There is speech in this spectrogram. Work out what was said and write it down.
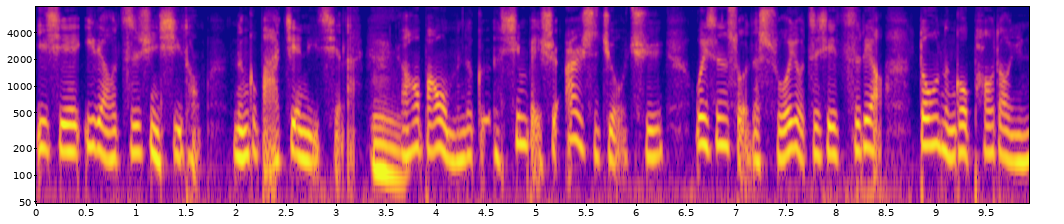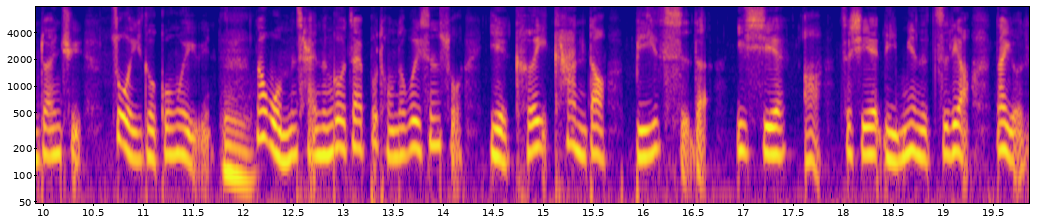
一些医疗资讯系统能够把它建立起来，嗯，然后把我们的新北市二十九区卫生所的所有这些资料都能够抛到云端去做一个公卫云，嗯，那我们才能够在不同的卫生所也可以看到彼此的。一些啊，这些里面的资料，那有的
